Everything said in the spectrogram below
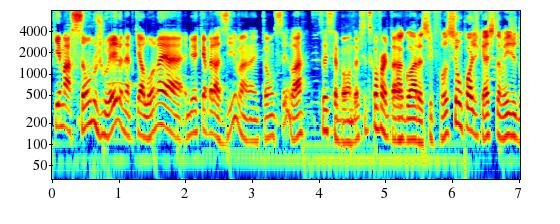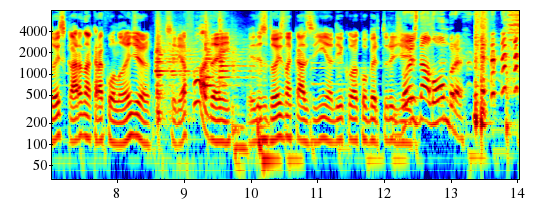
queimação no joelho, né? Porque a lona é, é meio que abrasiva, né? Então, sei lá. Não sei se é bom, deve ser desconfortável. Agora, se fosse um podcast também de dois caras na Cracolândia, seria foda, hein? Eles dois na casinha ali com a cobertura de. Dois na lombra.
